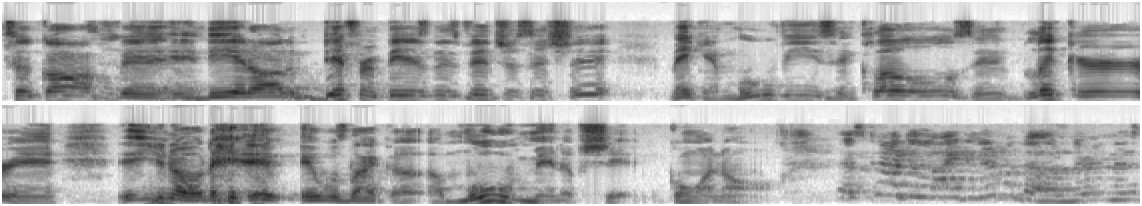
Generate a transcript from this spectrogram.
took off and, and did all the different business ventures and shit, making movies and clothes and liquor and you know it, it was like a, a movement of shit going on. That's kind of like now though during this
